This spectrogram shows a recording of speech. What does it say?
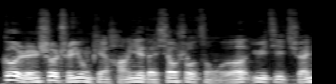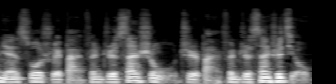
个人奢侈用品行业的销售总额预计全年缩水百分之三十五至百分之三十九。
